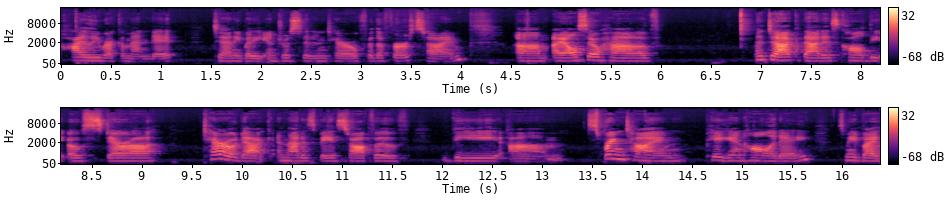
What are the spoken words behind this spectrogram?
highly recommend it to anybody interested in tarot for the first time. Um, I also have a deck that is called the Ostara Tarot deck, and that is based off of the um, springtime pagan holiday. It's made by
